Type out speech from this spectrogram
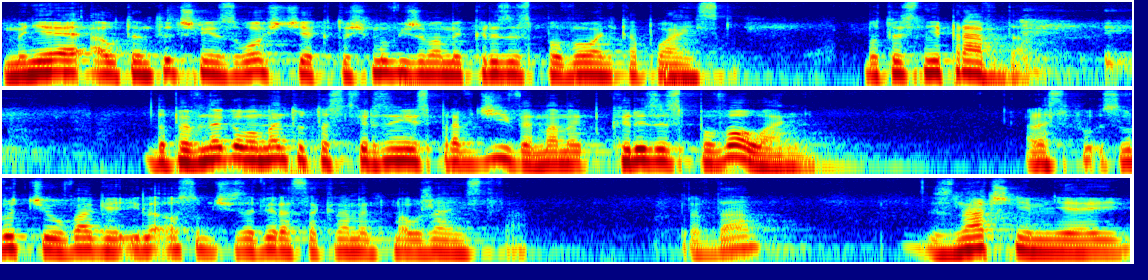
Mnie autentycznie złości, jak ktoś mówi, że mamy kryzys powołań kapłańskich, bo to jest nieprawda. Do pewnego momentu to stwierdzenie jest prawdziwe. Mamy kryzys powołań, ale zwróćcie uwagę, ile osób dzisiaj zawiera sakrament małżeństwa. Prawda? Znacznie mniej.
